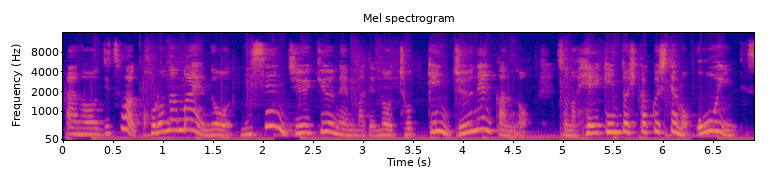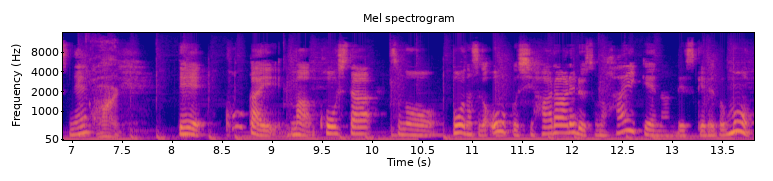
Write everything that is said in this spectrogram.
あの、実はコロナ前の2019年までの直近10年間のその平均と比較しても多いんですね。はいで、今回、まあ、こうしたそのボーナスが多く支払われるその背景なんですけれども、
